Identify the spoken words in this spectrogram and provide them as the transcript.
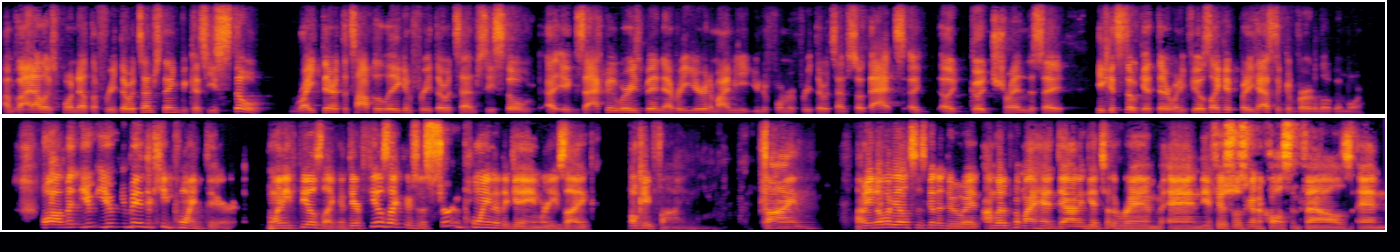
I'm glad Alex pointed out the free throw attempts thing because he's still right there at the top of the league in free throw attempts. He's still uh, exactly where he's been every year in a Miami Heat uniform in free throw attempts. So that's a, a good trend to say he could still get there when he feels like it, but he has to convert a little bit more. Well, but you you made the key point there when he feels like it. There feels like there's a certain point of the game where he's like, okay, fine, fine. I mean, nobody else is going to do it. I'm going to put my head down and get to the rim, and the officials are going to call some fouls, and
